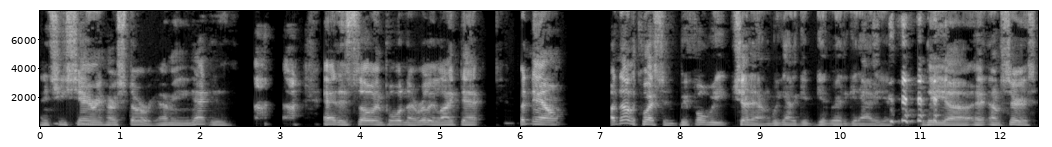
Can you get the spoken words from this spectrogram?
and she's sharing her story. I mean, that is that is so important. I really like that. But now, another question before we shut down. We got to get get ready to get out of here. the uh, I'm serious.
